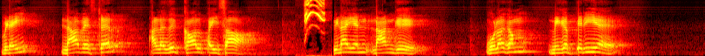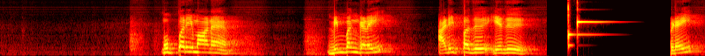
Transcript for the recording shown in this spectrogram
விடை நாவெஸ்டர் அல்லது கால் பைசா. வினயன் நான்கு. உலகம் மிகப்பெரிய முப்பரிமாண பிம்பங்களை அளிப்பது எது? விடை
